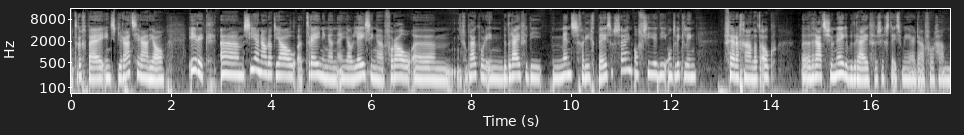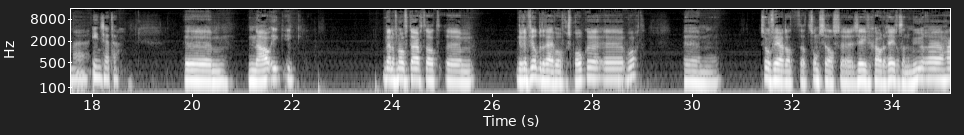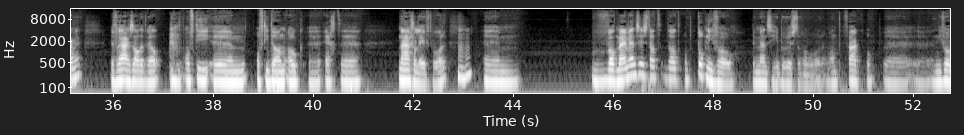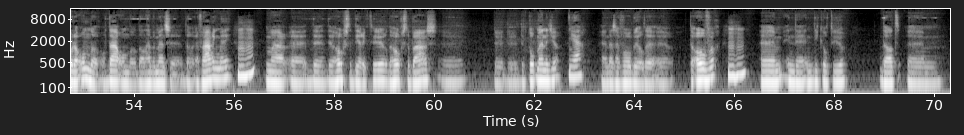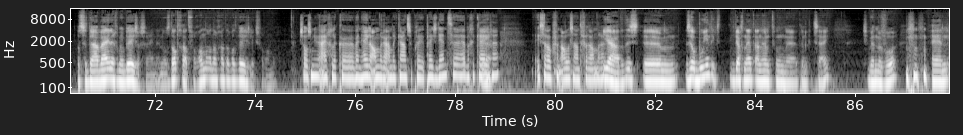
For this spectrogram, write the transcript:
Terug bij Inspiratie Radio. Erik, ehm, zie jij nou dat jouw eh, trainingen en jouw lezingen vooral ehm, gebruikt worden in bedrijven die mensgericht bezig zijn? Of zie je die ontwikkeling verder gaan dat ook eh, rationele bedrijven zich steeds meer daarvoor gaan eh, inzetten? Ehm, nou, ik, ik ben ervan overtuigd dat er in veel bedrijven over gesproken wordt. Ehm, zover dat, dat soms zelfs eh, zeven gouden regels aan de muur eh, hangen. De vraag is altijd wel of die, ehm, of die dan ook echt nageleefd worden. Mhm. wat mijn wens is dat, dat op topniveau de mensen hier bewuster van worden. Want vaak op uh, een niveau daaronder of daaronder, dan hebben mensen er ervaring mee. Mhm. Maar uh, de, de hoogste directeur, de hoogste baas, uh, de, de, de topmanager. Ja. En daar zijn voorbeelden te over mm um, in, de, in die cultuur. Dat, um, dat ze daar weinig mee bezig zijn. En als dat gaat veranderen, dan gaat er wat wezenlijks veranderen. Zoals nu eigenlijk uh, we een hele andere Amerikaanse pre president uh, hebben gekregen. Ja. Is er ook van alles aan het veranderen? Ja, dat is, um, dat is heel boeiend. Ik, ik, dacht net aan hem toen, uh, toen ik het zei. Dus je bent me voor. en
